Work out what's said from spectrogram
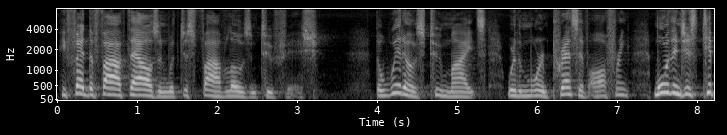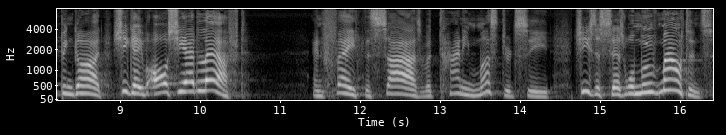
He fed the 5,000 with just five loaves and two fish. The widow's two mites were the more impressive offering. More than just tipping God, she gave all she had left. And faith, the size of a tiny mustard seed, Jesus says, will move mountains.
